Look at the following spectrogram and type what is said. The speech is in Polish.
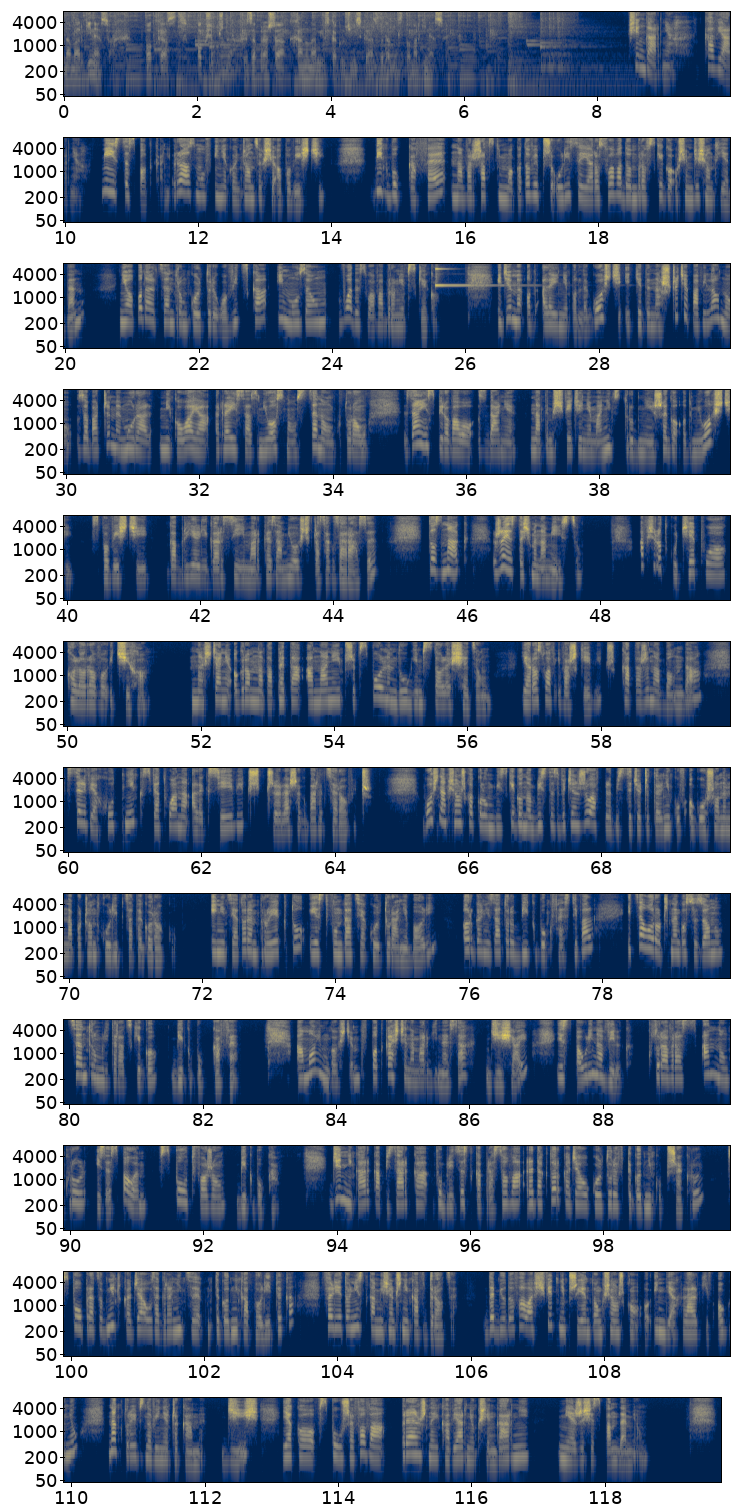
Na marginesach. Podcast o książkach. Zaprasza Hanna Miłska-Grudzińska z wydawnictwa Marginesy. Księgarnia, kawiarnia, miejsce spotkań, rozmów i niekończących się opowieści. Big Book Cafe na warszawskim Mokotowie przy ulicy Jarosława Dąbrowskiego 81, nieopodal Centrum Kultury Łowicka i Muzeum Władysława Broniewskiego. Idziemy od Alei Niepodległości i kiedy na szczycie pawilonu zobaczymy mural Mikołaja Rejsa z miłosną sceną, którą zainspirowało zdanie Na tym świecie nie ma nic trudniejszego od miłości z powieści Gabrieli Garcii Marqueza Miłość w czasach zarazy, to znak, że jesteśmy na miejscu. A w środku ciepło, kolorowo i cicho. Na ścianie ogromna tapeta, a na niej przy wspólnym długim stole siedzą Jarosław Iwaszkiewicz, Katarzyna Bonda, Sylwia Hutnik, Światłana Aleksiejewicz czy Leszek Barcerowicz. Głośna książka kolumbijskiego noblisty zwyciężyła w plebiscycie czytelników ogłoszonym na początku lipca tego roku. Inicjatorem projektu jest Fundacja Kultura Nieboli, organizator Big Book Festival i całorocznego sezonu Centrum Literackiego Big Book Cafe. A moim gościem w podcaście na marginesach dzisiaj jest Paulina Wilk, która wraz z Anną Król i zespołem współtworzą Big Booka. Dziennikarka, pisarka, publicystka prasowa, redaktorka działu kultury w tygodniku Przekrój, współpracowniczka działu zagranicy tygodnika Polityka, felietonistka miesięcznika w drodze. Debiutowała świetnie przyjętą książką o Indiach Lalki w ogniu, na której wznowienie czekamy. Dziś, jako współszefowa prężnej kawiarnio-księgarni, mierzy się z pandemią.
